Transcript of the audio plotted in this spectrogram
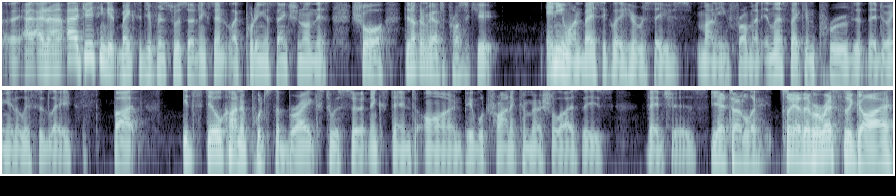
And I do think it makes a difference to a certain extent, like putting a sanction on this. Sure, they're not going to be able to prosecute anyone basically who receives money from it unless they can prove that they're doing it illicitly. But it still kind of puts the brakes to a certain extent on people trying to commercialize these ventures. Yeah, totally. So yeah, they've arrested a guy.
